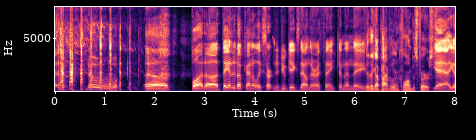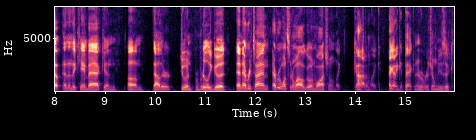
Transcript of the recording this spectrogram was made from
no. Uh, but uh, they ended up kind of like starting to do gigs down there, I think, and then they Yeah, they got popular in Columbus first. Yeah, yep. And then they came back, and um, now they're doing really good. And every time, every once in a while, I'll go and watch them. I'm like, God, I'm like, I gotta get back into original music.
